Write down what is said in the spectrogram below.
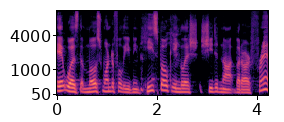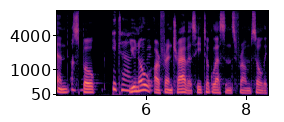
It was the most wonderful evening. He spoke English. She did not. But our friend uh-huh. spoke Italian. you know our friend Travis. He took lessons from Soli,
